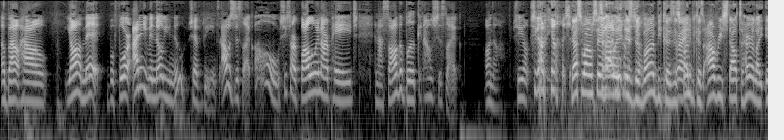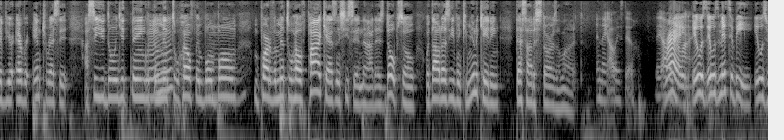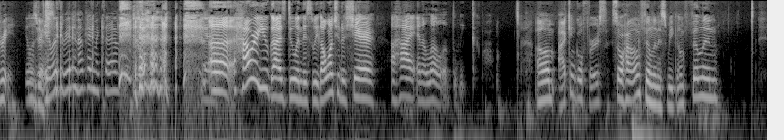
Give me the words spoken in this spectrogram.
about how y'all met before I didn't even know you knew Chef Beans. I was just like, oh, she started following our page and I saw the book and I was just like, oh no, she don't, she got to be on the show. That's why I'm saying She how gotta be it on the is show. divine because it's Right. funny because I reached out to her like if you're ever interested, I see you doing your thing with Mm-hmm. the mental health and boom boom. I'm part of a mental health podcast and she said, "Nah, that's dope." So without us even communicating, that's how the stars aligned. And they always do. They always right. align. It was it was meant to be. It was written. It was Yes. written. It was written. Okay, McTub. yeah. Uh, how are you guys doing this week? I want you to share a high and a low of the week. Um, I can go first. So how I'm feeling this week? I'm feeling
